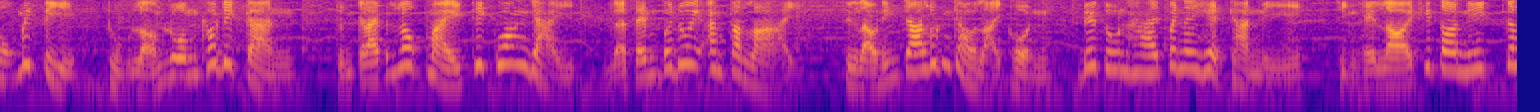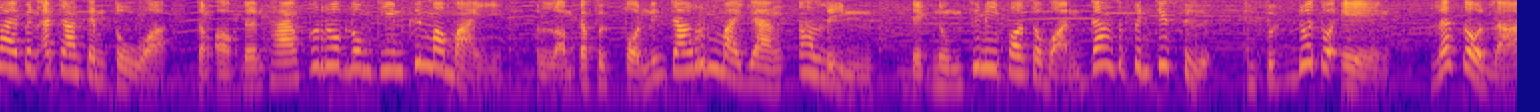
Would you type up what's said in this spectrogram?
16 มิติถูกหลอมรวมเข้าด้วยกัน จนกลายเป็นโลกใหม่ที่กว้างใหญ่ และเต็มไปด้วยอันตราย ซึ่งเหล่านินจารุ่นเก่าหลายคน ได้สูญหายไปในเหตุการณ์นี้ ทิ้งให้ลอยที่ตอนนี้กลายเป็นอาจารย์เต็มตัว ต้องออกเดินทางเพื่อรวบรวมทีมขึ้นมาใหม่พร้อมกับฝึกฝนนินจารุ่นใหม่อย่างอาลิน เด็กหนุ่มที่มีพรสวรรค์ด้านสปินจิสึที่ฝึกด้วยตัวเอง และโซนละ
